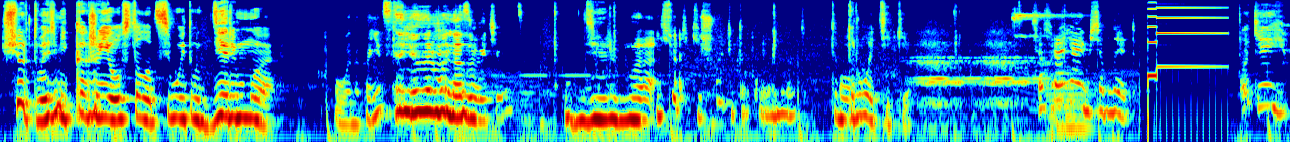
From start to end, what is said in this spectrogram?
Черт возьми, как же я устал от всего этого дерьма. О, наконец-то ее нормально озвучивать. Дерьма. И все-таки что это такое, блядь? Это дротики. Сохраняемся, блядь. Окей.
